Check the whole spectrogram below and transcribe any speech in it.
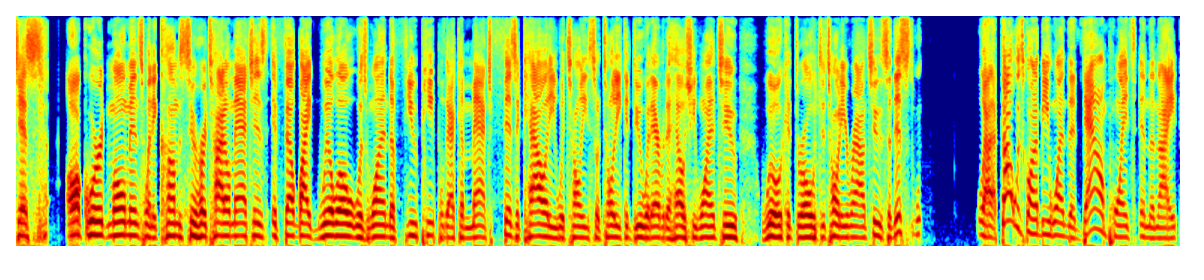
just awkward moments when it comes to her title matches. It felt like Willow was one of the few people that can match physicality with Toni, so Toni could do whatever the hell she wanted to. Willow could throw to Toni around too. So this what I thought was going to be one of the down points in the night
